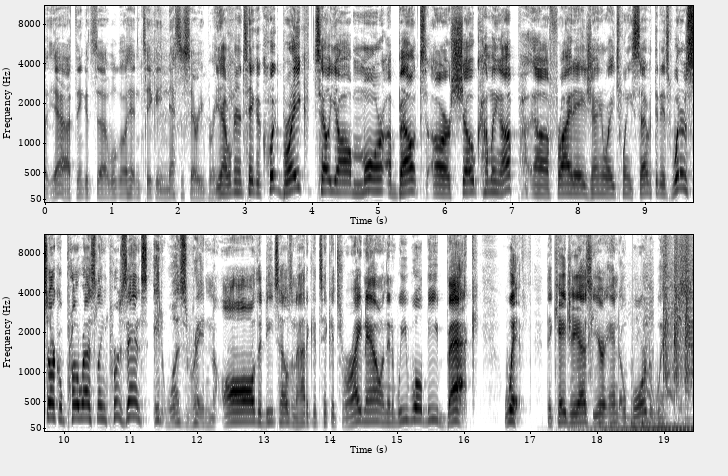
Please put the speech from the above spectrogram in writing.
right. yeah, I think it's uh, we'll go ahead and take a necessary break. Yeah, we're going to take a quick break, tell y'all more about our show coming up uh, Friday, January 27th. It is Winner's Circle Pro Wrestling presents It Was Written. All the details on how to get tickets right now. And then we will be back with the KJS Year End Award winners.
